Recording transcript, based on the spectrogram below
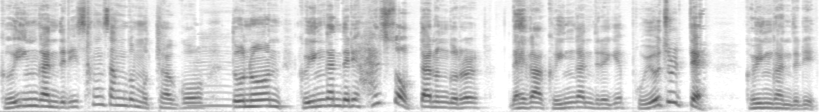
그 인간들이 상상도 못하고 또는 그 인간들이 할 수 없다는 거를 내가 그 인간들에게 보여줄 때 그 인간들이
